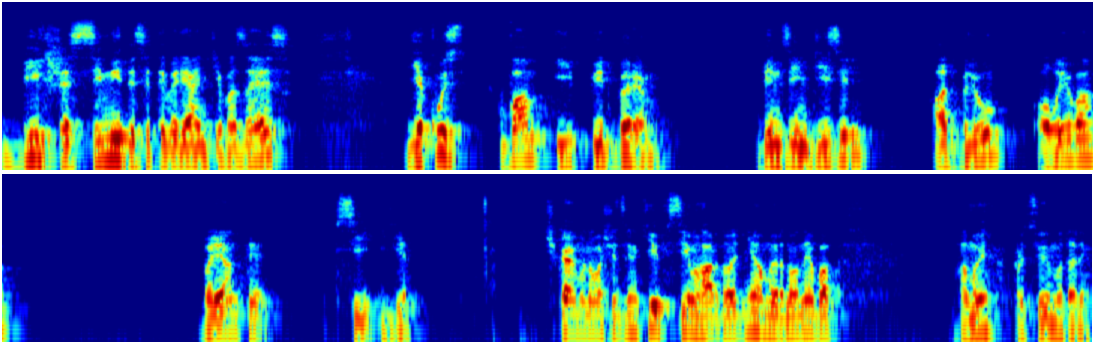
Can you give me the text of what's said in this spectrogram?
більше 70 варіантів АЗС. Якусь вам і підберемо. Бензин, дізель, AdBlue, олива. Варіанти всі є. Чекаємо на ваші дзвінки. Всім гарного дня, мирного неба. А ми працюємо далі.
